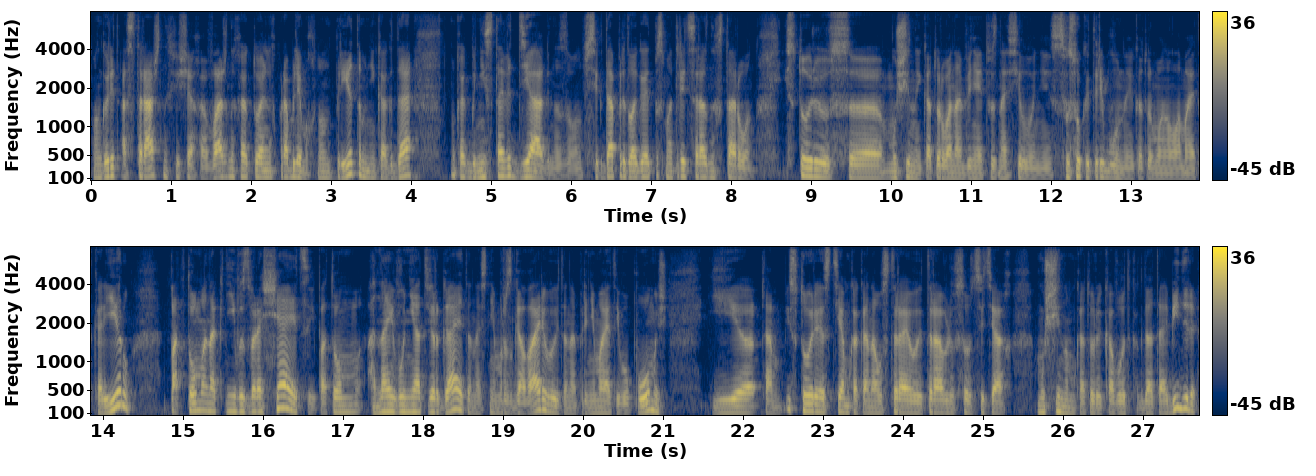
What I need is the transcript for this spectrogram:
Он говорит о страшных вещах, о важных и актуальных проблемах, но он при этом никогда ну, как бы не ставит диагноза. Он всегда предлагает посмотреть с разных сторон. Историю с э, мужчиной, которого она обвиняет в изнасиловании, с высокой трибуны, которому она ломает карьеру, потом она к ней возвращается, и потом она его не отвергает, она с ним разговаривает, она принимает его помощь. И там история с тем, как она устраивает травлю в соцсетях мужчинам, которые кого-то когда-то обидели,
